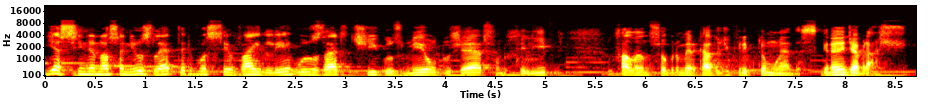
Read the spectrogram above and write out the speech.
e assine a nossa newsletter. Você vai ler os artigos meu, do Gerson, do Felipe, falando sobre o mercado de criptomoedas. Grande abraço.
